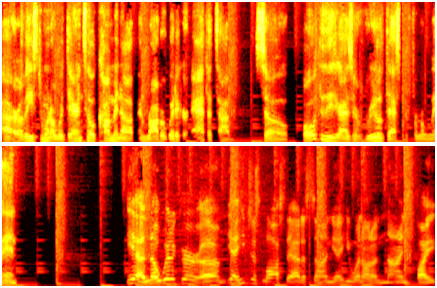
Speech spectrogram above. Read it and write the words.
uh, or at least when with Darren Till coming up and Robert Whitaker at the top. So both of these guys are real desperate for a win. Yeah, no, Whitaker. Um, yeah, he just lost to Adesanya. He went on a nine-fight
